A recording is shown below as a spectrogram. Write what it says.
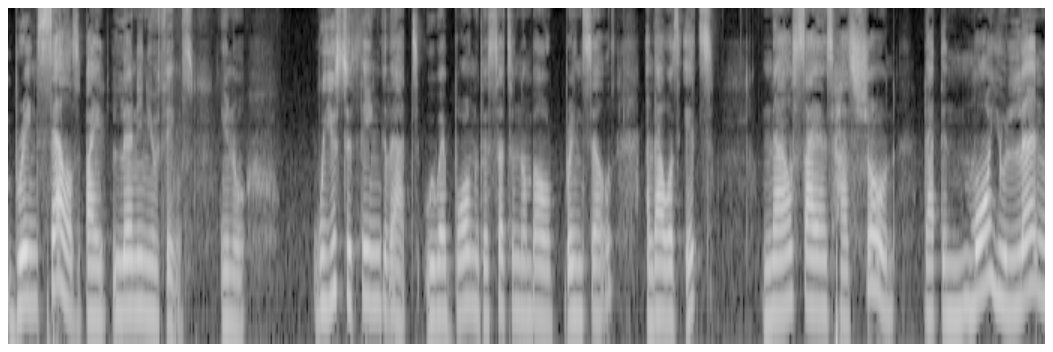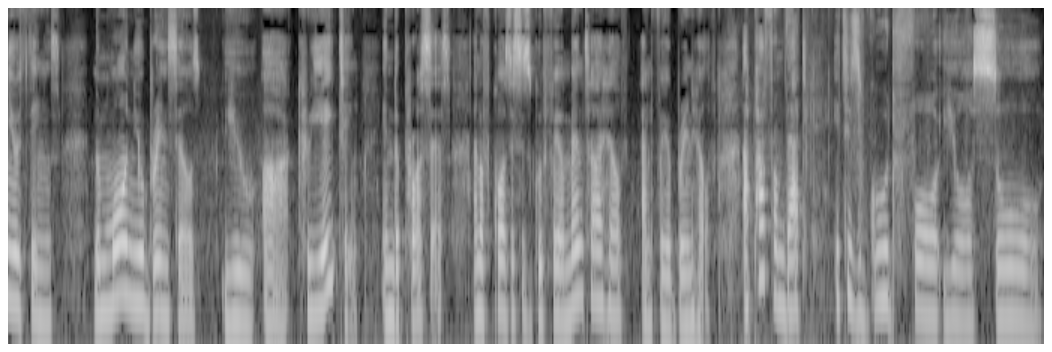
brain cells by learning new things. You know, we used to think that we were born with a certain number of brain cells and that was it. Now, science has shown that the more you learn new things, the more new brain cells you are creating in the process. And of course, this is good for your mental health and for your brain health. Apart from that, it is good for your soul.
